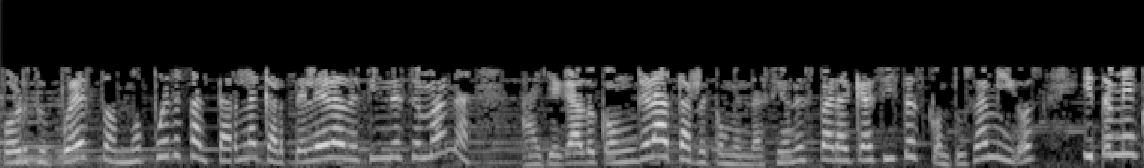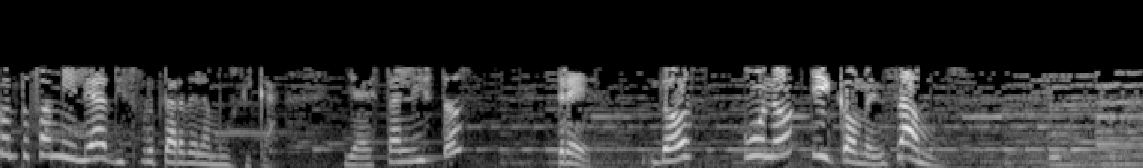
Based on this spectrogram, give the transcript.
Por supuesto, no puede faltar la cartelera de fin de semana. Ha llegado con gratas recomendaciones para que asistas con tus amigos y también con tu familia a disfrutar de la música. ¿Ya están listos? 3, 2, 1 y comenzamos.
